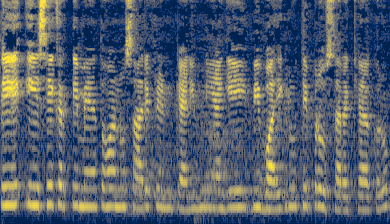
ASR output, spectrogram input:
ਤੇ ਇਸੇ ਕਰਕੇ ਮੈਂ ਤੁਹਾਨੂੰ ਸਾਰੇ ਫਰੈਂਡ ਕਹਿਣੀ ਹੁੰਨੀ ਹੈਗੀ ਵੀ ਵਾਹਿਗੁਰੂ ਤੇ ਭਰੋਸਾ ਰੱਖਿਆ ਕਰੋ।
